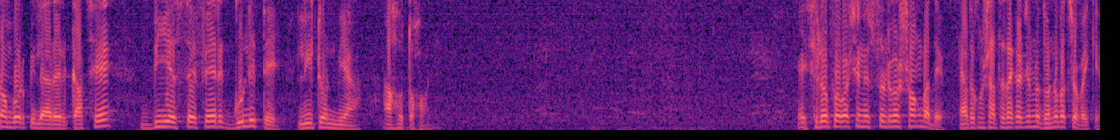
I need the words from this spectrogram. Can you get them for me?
নম্বর পিলারের কাছে বিএসএফ এর গুলিতে লিটন মিয়া আহত হন। এই ছিল প্রবাসী নিউজ সংবাদে। এতক্ষণ সাথে থাকার জন্য ধন্যবাদ সবাইকে।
